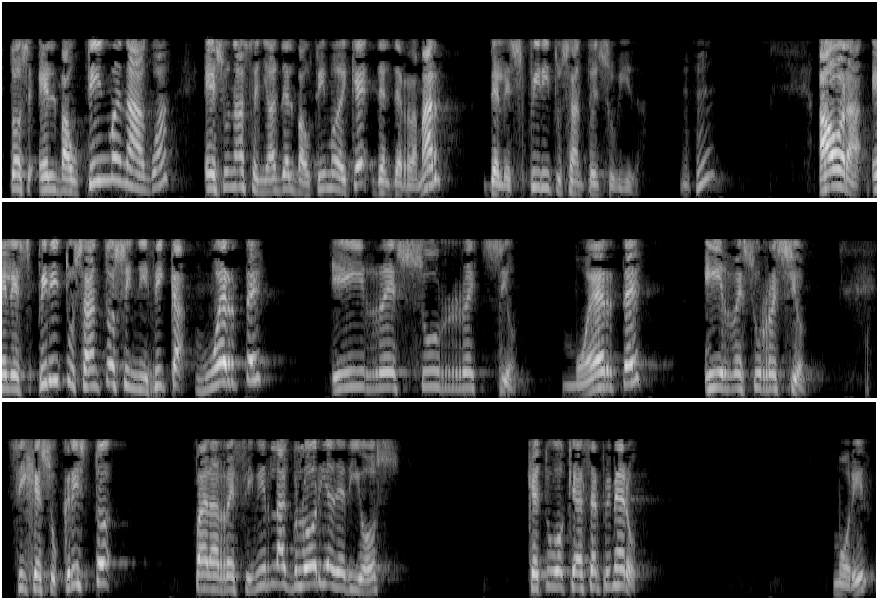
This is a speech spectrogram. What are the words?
Entonces, el bautismo en agua es una señal del bautismo de qué? Del derramar del Espíritu Santo en su vida. Ahora, el Espíritu Santo significa muerte y resurrección. Muerte y resurrección. Si Jesucristo, para recibir la gloria de Dios, ¿qué tuvo que hacer primero? morir.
